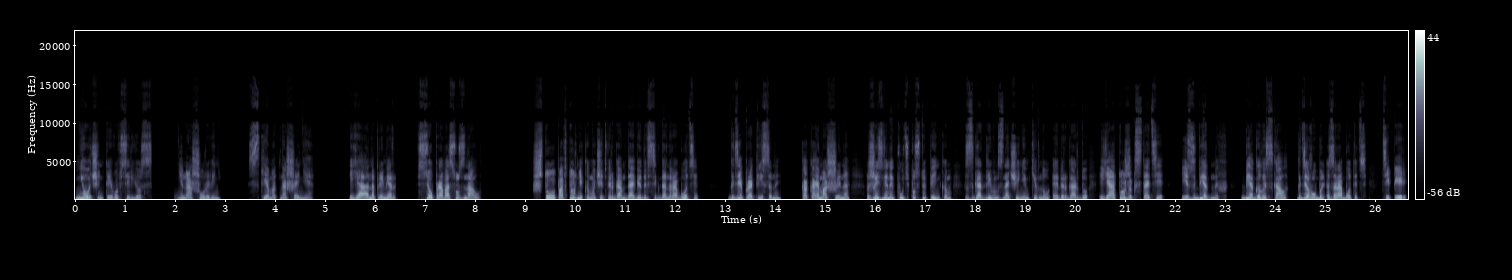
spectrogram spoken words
Не очень-то его всерьез. Не наш уровень. С кем отношения? Я, например, все про вас узнал. Что по вторникам и четвергам до обеда всегда на работе, где прописаны, какая машина, жизненный путь по ступенькам, с годливым значением кивнул Эбергарду. Я тоже, кстати, из бедных, бегал, искал, где рубль заработать. Теперь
